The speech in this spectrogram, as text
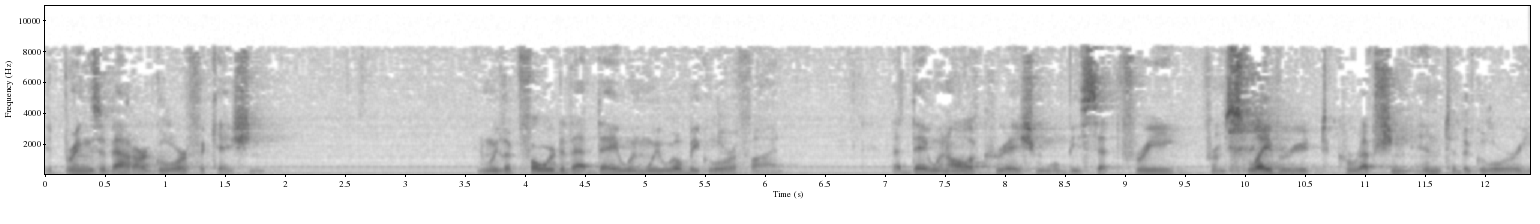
it brings about our glorification. And we look forward to that day when we will be glorified. That day when all of creation will be set free from slavery to corruption into the glory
